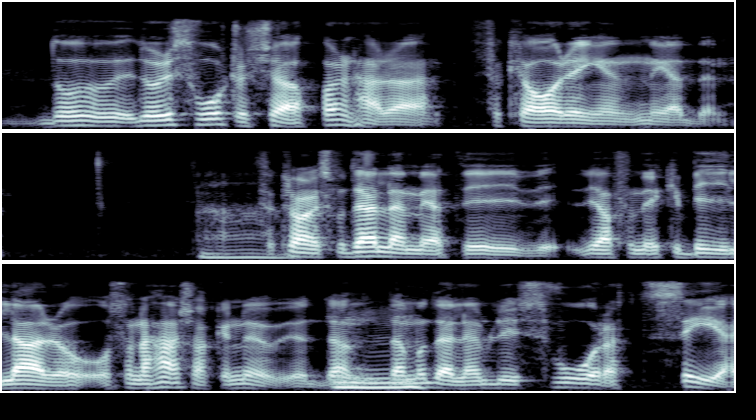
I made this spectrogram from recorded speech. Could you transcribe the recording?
då, då är det svårt att köpa den här förklaringen med Ah. Förklaringsmodellen med att vi, vi har för mycket bilar och, och sådana här saker nu, den, mm. den modellen blir svår att se.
